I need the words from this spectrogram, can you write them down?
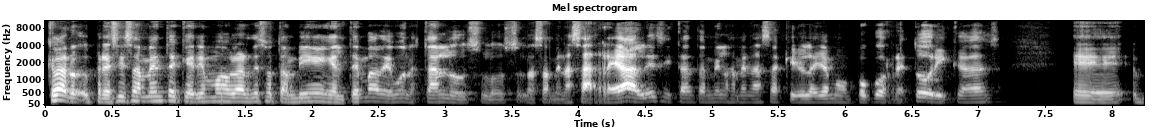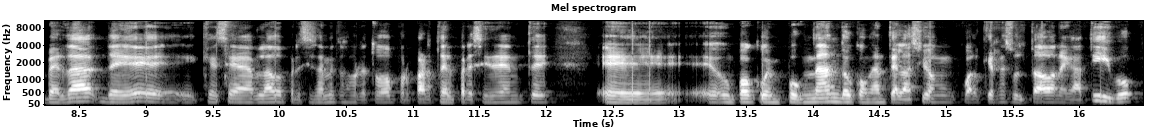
Claro, precisamente queremos hablar de eso también en el tema de, bueno, están los, las amenazas reales y están también las amenazas que yo le llamo un poco retóricas, eh, ¿verdad? De que se ha hablado precisamente, sobre todo por parte del presidente, eh, un poco impugnando con antelación cualquier resultado negativo.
